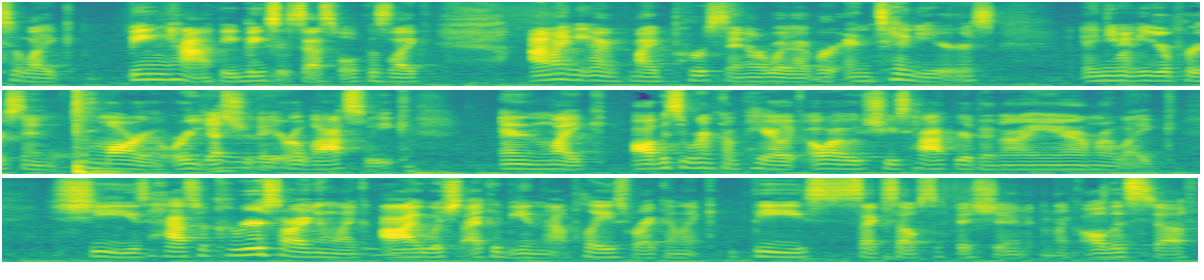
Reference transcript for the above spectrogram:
to like being happy being successful. Because like i might meet my, my person or whatever in 10 years and you might meet your person tomorrow or yesterday or last week and like obviously we're gonna compare like oh I- she's happier than i am or like she's has her career starting and like i wish i could be in that place where i can like be like self-sufficient and like all this stuff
